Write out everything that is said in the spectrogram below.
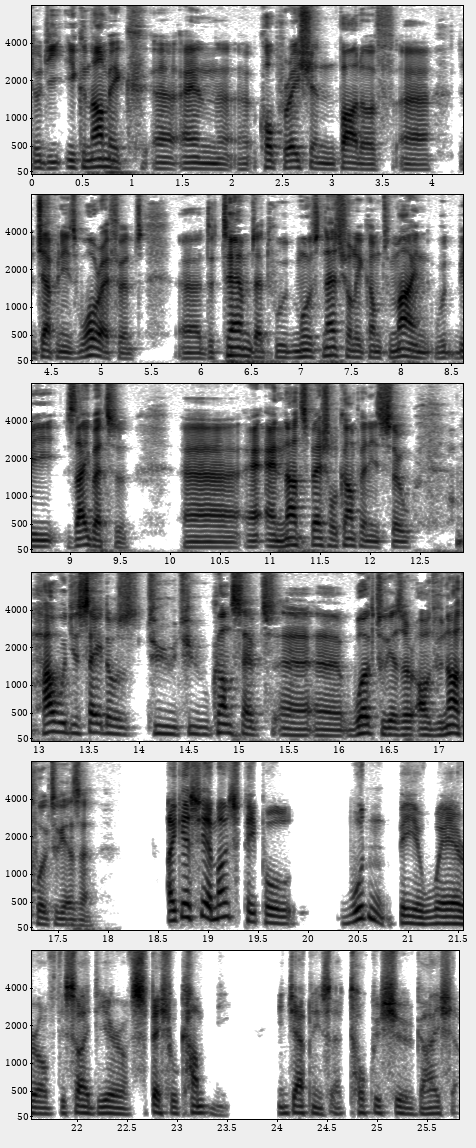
the, the, economic uh, and uh, corporation part of uh, the Japanese war effort, the term that would most naturally come to mind would be zaibatsu, and not special companies. So, how would you say those two two concepts work together or do not work together? I guess yeah, most people wouldn't be aware of this idea of special company in Japanese, uh, tokushu gaisha,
